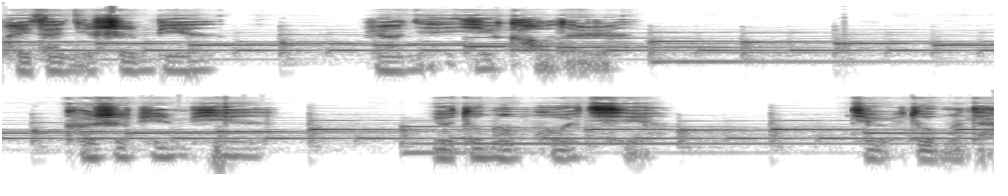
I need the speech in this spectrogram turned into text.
陪在你身边，让你依靠的人，可是偏偏有多么迫切，就有多么胆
